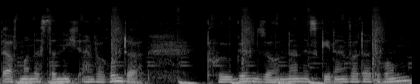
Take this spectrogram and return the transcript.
darf man das dann nicht einfach runterprügeln, sondern es geht einfach darum,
